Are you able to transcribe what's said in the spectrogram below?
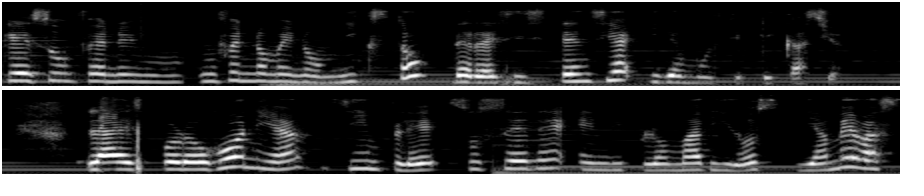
que es un fenómeno mixto de resistencia y de multiplicación. La esporogonia simple sucede en diplomadidos y amebas,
